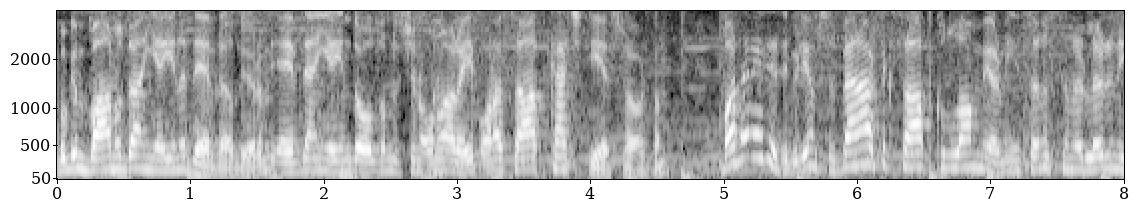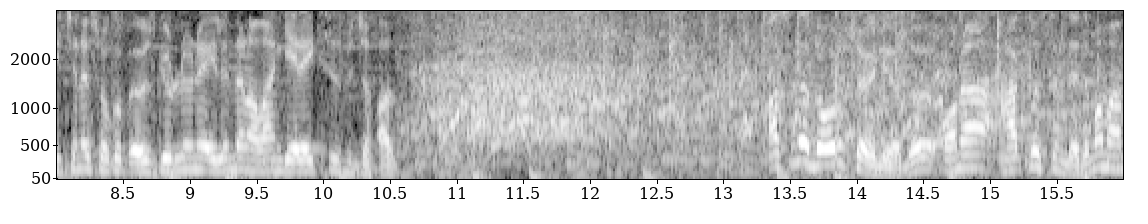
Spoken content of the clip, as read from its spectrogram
Bugün Banu'dan yayını devralıyorum. Evden yayında olduğumuz için onu arayıp ona saat kaç diye sordum. Bana ne dedi biliyor musunuz? Ben artık saat kullanmıyorum. İnsanı sınırların içine sokup özgürlüğünü elinden alan gereksiz bir cihaz. Aslında doğru söylüyordu. Ona haklısın dedim ama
